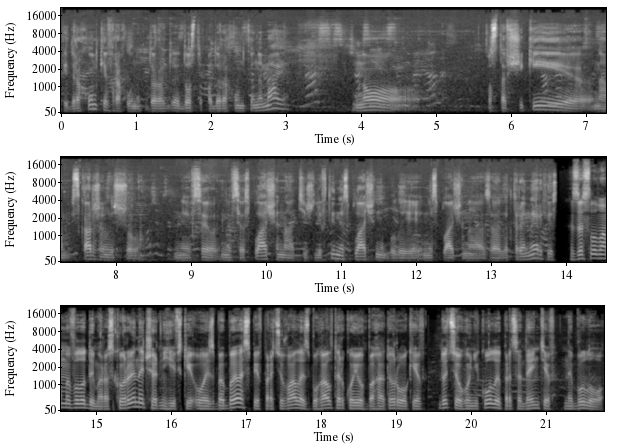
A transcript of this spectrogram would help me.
підрахунків. Рахунок до доступу до рахунку немає. Но поставщики нам скаржили, що не все, не все сплачено. Ті ж ліфти не сплачені, були не сплачена за електроенергію. За словами Володимира Скорини, Чернігівські ОСББ співпрацювали з бухгалтеркою багато років. До цього ніколи прецедентів не було.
